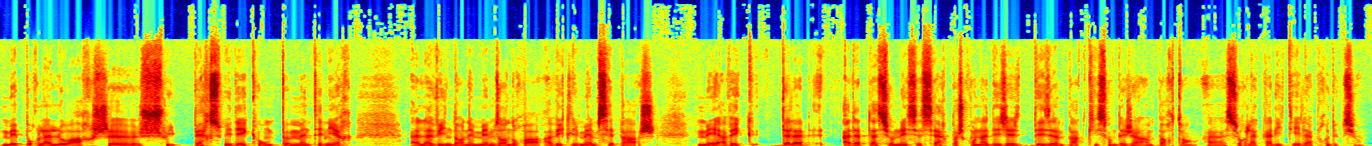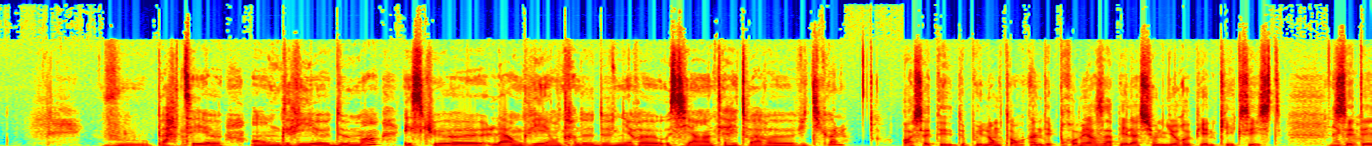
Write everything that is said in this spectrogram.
Mais pour la Loire, je, suis persuadé qu'on peut maintenir euh, la vigne dans les mêmes endroits, avec les mêmes cépages, mais avec de l'adaptation nécessaire parce qu'on a déjà des impacts qui sont déjà importants euh, sur la qualité et la production. Vous partez euh, en Hongrie demain. Est-ce que la Hongrie est en train de devenir aussi un territoire viticole? Oh, c'était depuis longtemps. Une des premières appellations européennes qui existent, c'était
